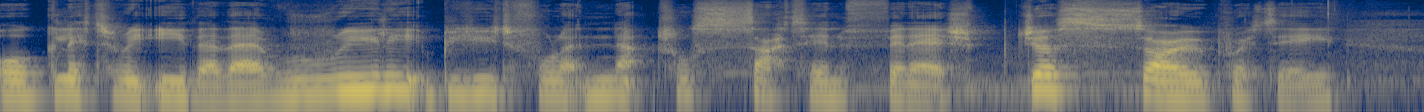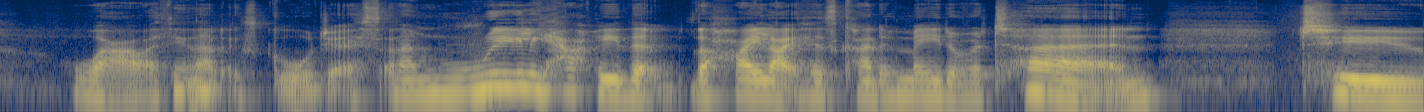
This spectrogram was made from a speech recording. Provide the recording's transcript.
or glittery either. They're really beautiful, like natural satin finish. Just so pretty. Wow, I think that looks gorgeous. And I'm really happy that the highlight has kind of made a return to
